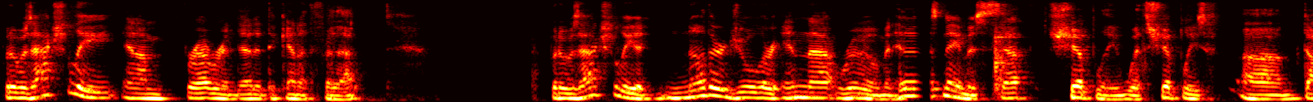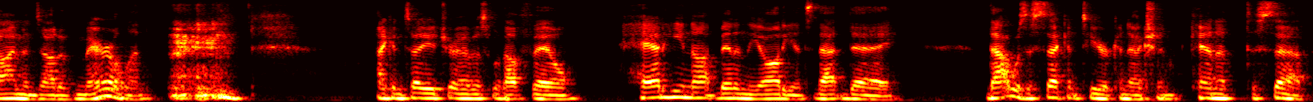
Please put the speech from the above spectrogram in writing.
But it was actually, and I'm forever indebted to Kenneth for that. But it was actually another jeweler in that room, and his name is Seth Shipley with Shipley's um, Diamonds out of Maryland. I can tell you, Travis, without fail, had he not been in the audience that day, that was a second tier connection, Kenneth to Seth.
